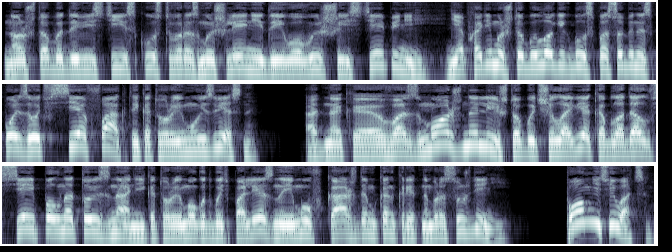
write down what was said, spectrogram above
Но чтобы довести искусство размышлений до его высшей степени, необходимо, чтобы логик был способен использовать все факты, которые ему известны. Однако, возможно ли, чтобы человек обладал всей полнотой знаний, которые могут быть полезны ему в каждом конкретном рассуждении? Помните, Ватсон,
